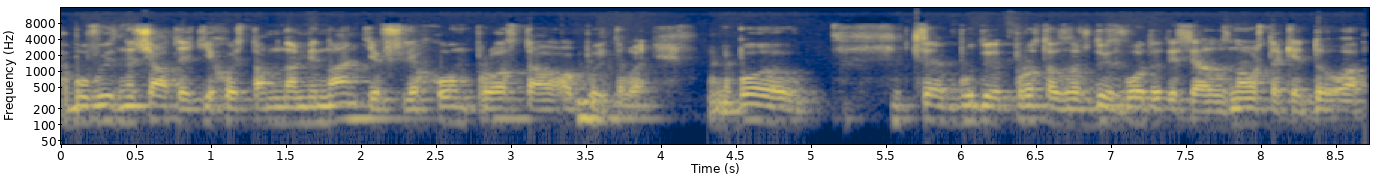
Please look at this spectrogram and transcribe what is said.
або визначати якихось там номінантів шляхом просто опитувань. Бо це буде просто завжди зводитися знову ж таки до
